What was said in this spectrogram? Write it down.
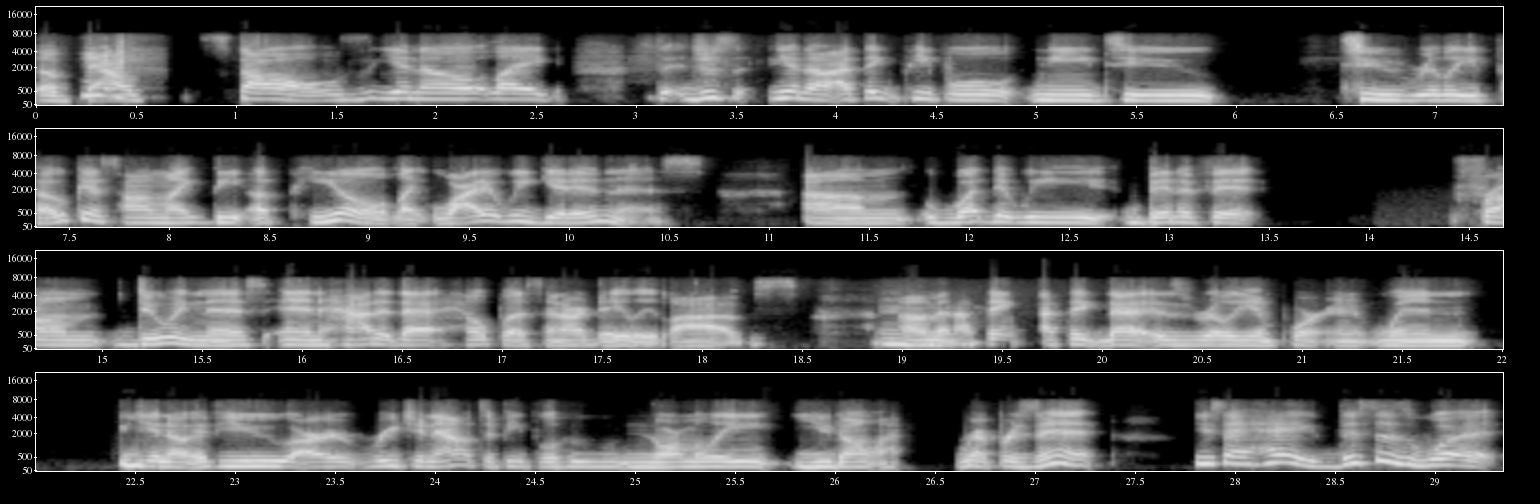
of thousands stalls you know like th- just you know i think people need to to really focus on like the appeal. Like why did we get in this um what did we benefit from doing this and how did that help us in our daily lives um, and I think I think that is really important when you know if you are reaching out to people who normally you don't represent, you say, "Hey, this is what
